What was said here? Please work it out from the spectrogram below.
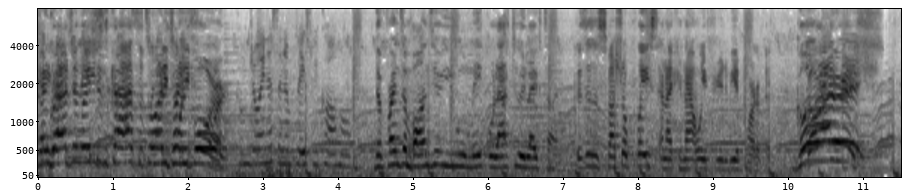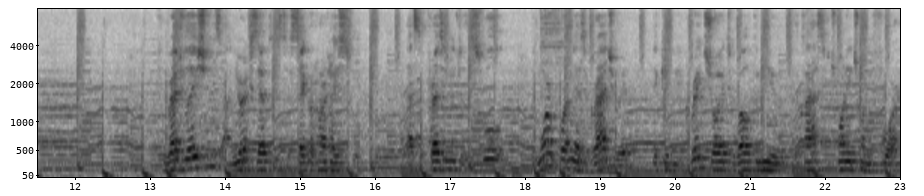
Congratulations, class of 2024! Come join us in a place we call home. The friends and bonds here you will make will last you a lifetime. This is a special place, and I cannot wait for you to be a part of it. Go, Irish! Congratulations on your acceptance to Sacred Heart High School. As the president of the school, but more importantly as a graduate, it gives me great joy to welcome you to the class of 2024.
